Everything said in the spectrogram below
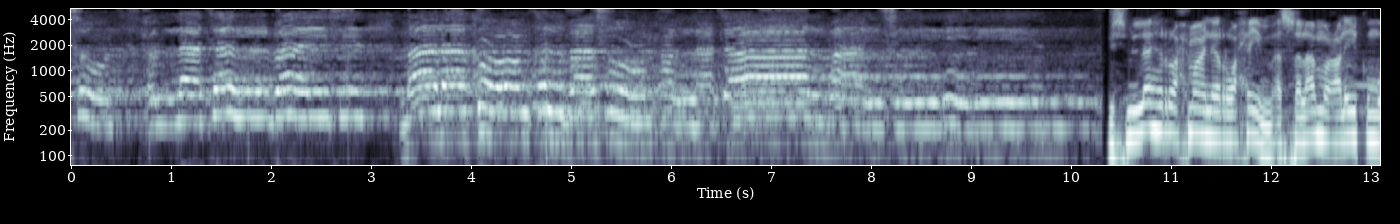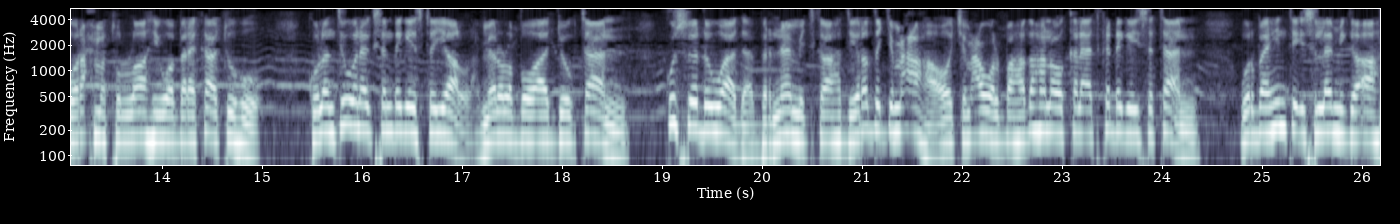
تلبسون حلة البيس ما لكم تلبسون حلة البيس bismi illaahi araxmaani araxiim assalaamu calaykum waraxmatullaahi wabarakaatuhu kulanti wanaagsan dhegaystayaal meel walba oo aad joogtaan ku soo dhowaada barnaamijka diiradda jimcaha oo jimco walba hadahan oo kale aad ka dhegaysataan warbaahinta islaamiga ah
